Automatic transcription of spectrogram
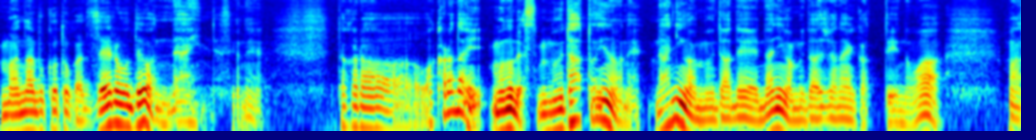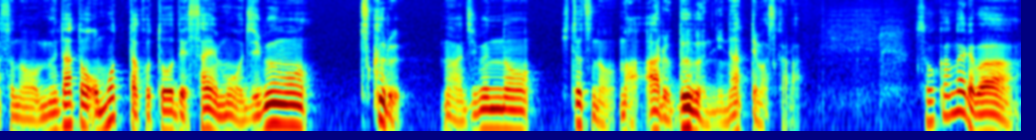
学ぶことがゼロではないんですよね。だからわからないものです。無駄というのはね何が無駄で何が無駄じゃないかっていうのはまあその無駄と思ったことでさえも自分を作る、まあ、自分の一つの、まあ、ある部分になってますからそう考えれば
